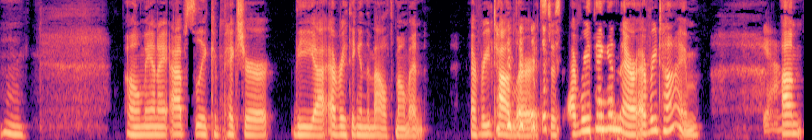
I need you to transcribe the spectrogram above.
Hmm. Oh man, I absolutely can picture the uh, everything in the mouth moment. Every toddler, it's just everything in there every time. Yeah. Um.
